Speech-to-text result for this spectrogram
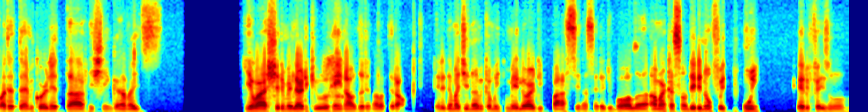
pode até me cornetar, me xingar, mas eu acho ele melhor do que o Reinaldo ali na lateral. Ele deu uma dinâmica muito melhor de passe na série de bola. A marcação dele não foi ruim. Ele fez um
